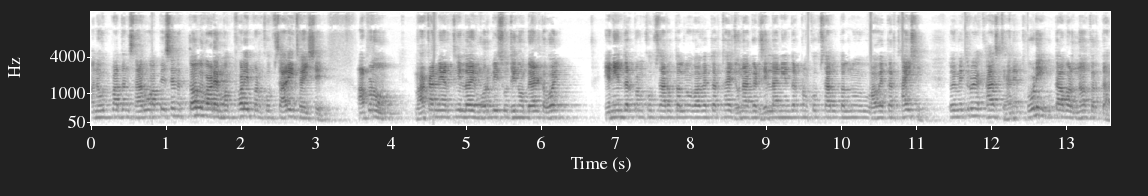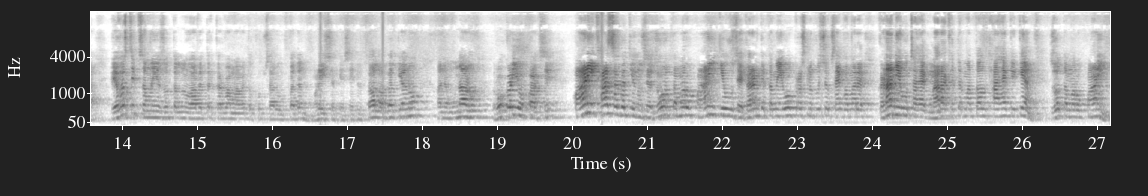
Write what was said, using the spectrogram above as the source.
અને ઉત્પાદન સારું આપે છે અને તલ વાળે મગફળી પણ ખૂબ સારી થાય છે. આપણો વાંકાનેરથી લઈ મોરબી સુધીનો બેલ્ટ હોય એની અંદર પણ ખૂબ સારું તલનું વાવેતર થાય, જુનાગઢ જિલ્લાની અંદર પણ ખૂબ સારું તલનું વાવેતર થાય છે. તો મિત્રોએ ખાસ ધ્યાને થોડી ઉતાવળ ન કરતા વ્યવસ્થિત સમયે જો તલનું વાવેતર કરવામાં આવે તો ખૂબ સારું ઉત્પાદન મળી શકે છે. તલ અગત્યનો અને ઉનાળુ રોકડીઓ પાક છે પાણી ખાસ અગત્યનું છે. જો તમારું પાણી કેવું છે? કારણ કે તમે એવો પ્રશ્ન પૂછો સાહેબ, અમારે ઘણાને એવું થાય કે મારા ખેતરમાં તલ થાય કે કેમ? જો તમારું પાણી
